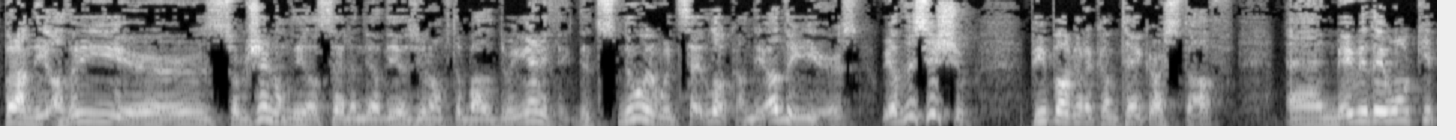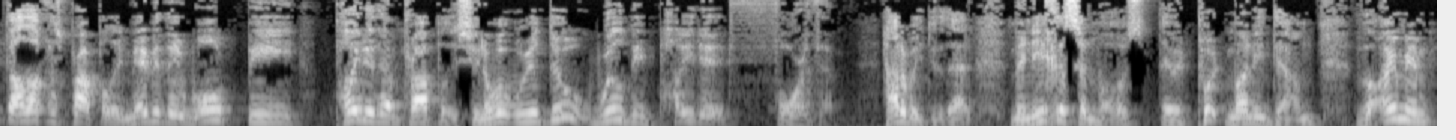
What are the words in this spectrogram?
But on the other years, so Shingam Leal said, on the other years, you don't have to bother doing anything. That Snuin would say, look, on the other years, we have this issue. People are going to come take our stuff, and maybe they won't keep the halachas properly. Maybe they won't be paid them properly. So you know what we'll do? We'll be paid for them. How do we do that? Menichas and most, they would put money down. They would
